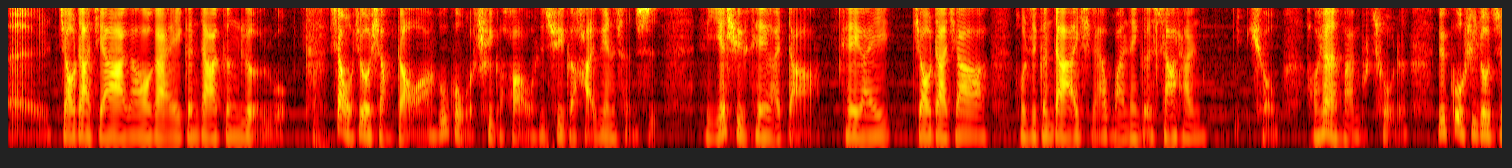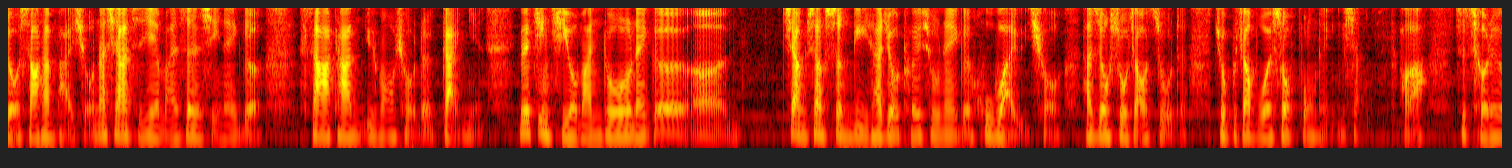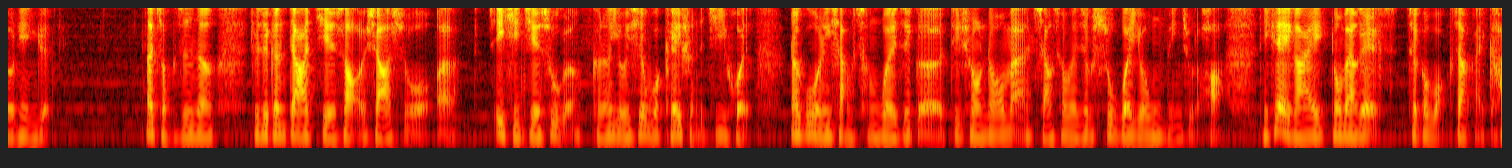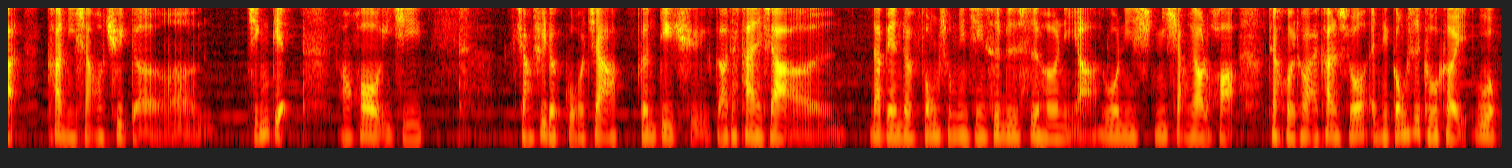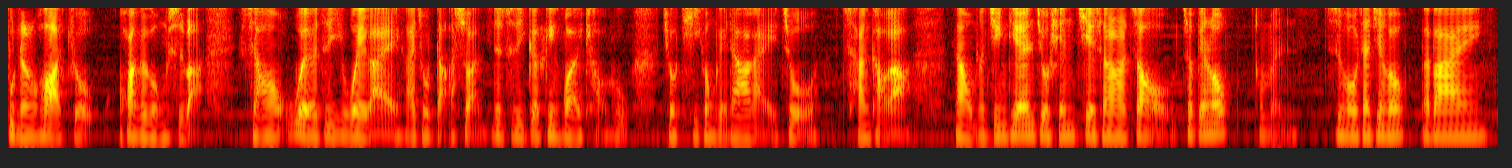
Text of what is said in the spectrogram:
教大家，然后来跟大家更热络。像我就有想到啊，如果我去的话，我是去一个海边的城市，也许可以来打，可以来教大家，或者跟大家一起来玩那个沙滩球，好像也蛮不错的。因为过去都只有沙滩排球，那现在其实也蛮盛行那个沙滩羽毛球的概念，因为近期有蛮多那个呃。像像胜利，它就有推出那个户外羽球，它是用塑胶做的，就比较不会受风的影响。好啦，这扯得有点远。那总之呢，就是跟大家介绍一下说，呃，疫情结束了，可能有一些 vacation 的机会。那如果你想成为这个 digital nomad，想成为这个数位游牧民族的话，你可以来 nomadx 这个网站来看看你想要去的呃景点，然后以及。想去的国家跟地区，然后再看一下呃那边的风俗民情是不是适合你啊？如果你你想要的话，再回头来看说，哎，你公司可不可以？如果不能的话，就换个公司吧，想要为了自己未来来做打算，这是一个另外一条路，就提供给大家来做参考啦。那我们今天就先介绍到这边喽，我们之后再见喽，拜拜。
